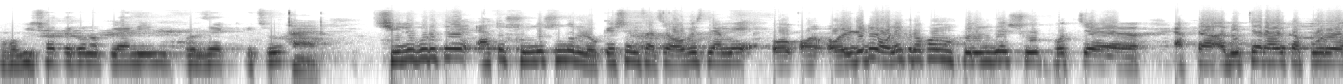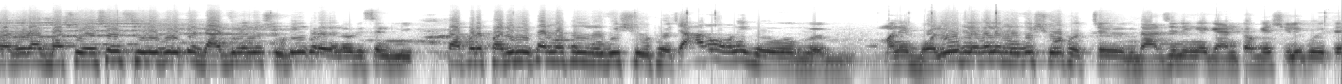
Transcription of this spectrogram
ভবিষ্যতে কোনো প্ল্যানিং প্রজেক্ট কিছু? হ্যাঁ। শিলিগুড়িতে এত সুন্দর সুন্দর লোকেশন আছে। অবভিয়াসলি আমি অলরেডি অনেক রকম ফিল্মের শুট হচ্ছে, একটা আদিত্য রয় কাপুর, অনুরাগ বাসু এসে শিলিগুড়িতে দার্জিলিং এ শুটিং করে গেল রিসেন্টলি তারপরে পরিণীতার মতন মুভি শুট হয়েছে। আরও অনেক মানে বলিউড লেভেলে মুভি শুট হচ্ছে দার্জিলিং এ গ্যাংটকে, শিলিগুড়িতে।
